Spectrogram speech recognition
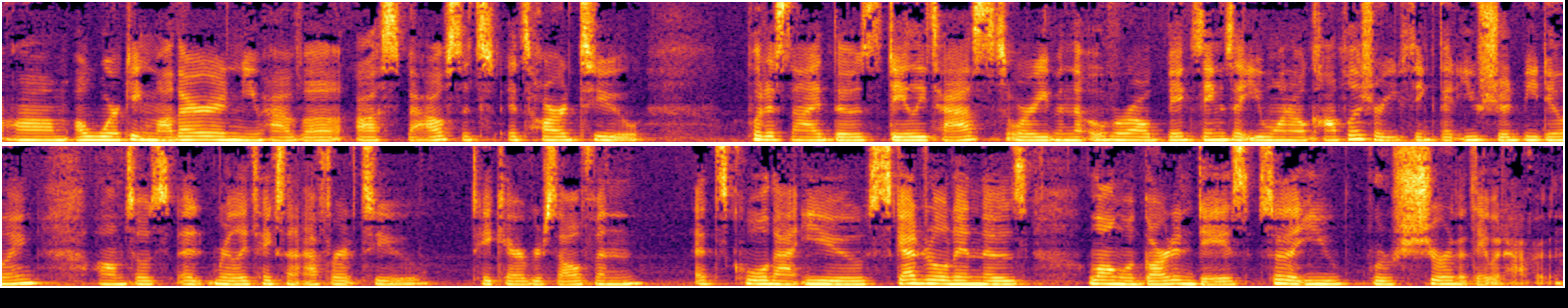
um, a working mother and you have a, a spouse, it's it's hard to put aside those daily tasks or even the overall big things that you want to accomplish or you think that you should be doing. Um, so it really takes an effort to take care of yourself, and it's cool that you scheduled in those Longwood Garden days so that you were sure that they would happen,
